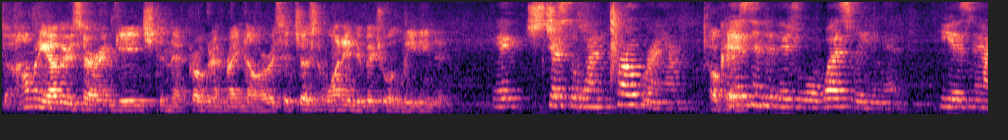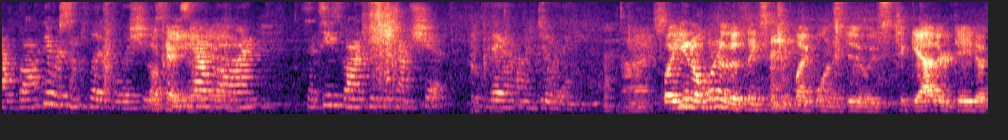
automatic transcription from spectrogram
So how many others are engaged in that program right now, or is it just one individual leading it? It's just the one program. Okay. This individual was leading it. He is now gone. There were some political issues. Okay, He's yeah, now yeah. gone. Since he's gone, people jump ship. Okay. They don't want to do it anymore. Well, you know, one of the things that you might want to do is to gather data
